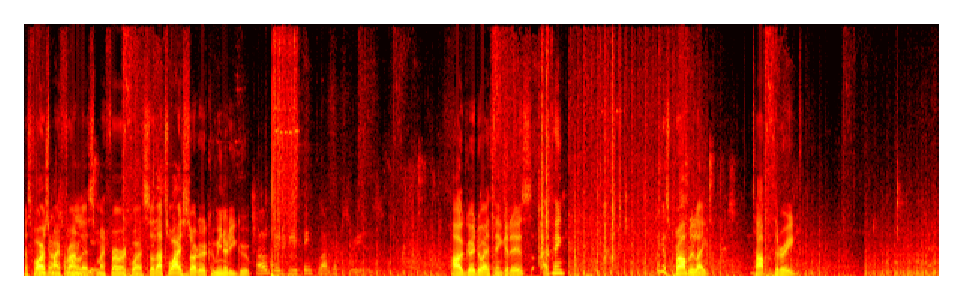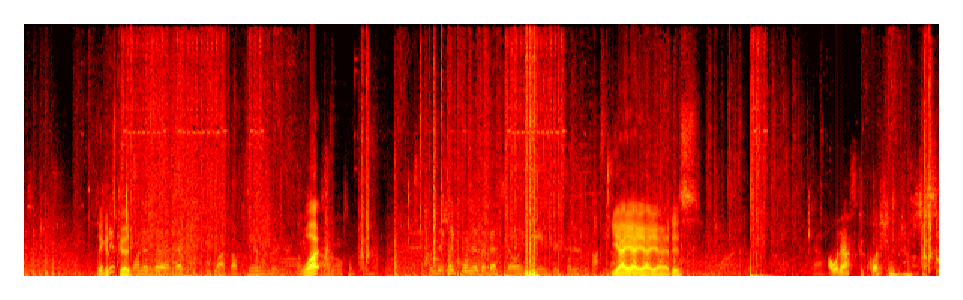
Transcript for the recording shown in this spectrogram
as far as my friend list, my friend request. So that's why I started a community group. How good do you think Black Ops 3 is? How good do I think it is? I think, I think it's probably like top three. I think Was it's it good. One of the best Black Ops games in What? 2016 Was it like one of the best-selling games in 2016? Yeah, yeah, yeah, yeah. It is. I would ask a question. but He's just so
